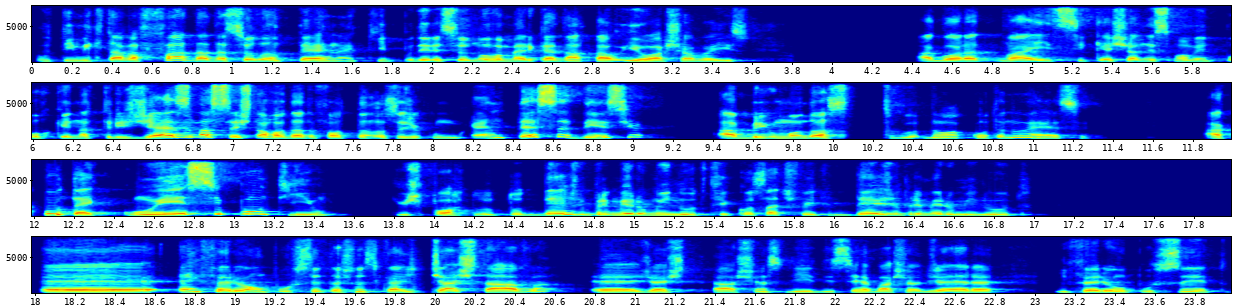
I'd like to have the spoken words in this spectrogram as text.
O time que estava fadado a seu lanterna, que poderia ser o novo América de Natal, e eu achava isso, agora vai se queixar nesse momento, porque na 36 rodada, faltando, ou seja, com antecedência, abriu mão da Não, a conta não é essa. A conta é com esse pontinho, que o esporte lutou desde o primeiro minuto, ficou satisfeito desde o primeiro minuto, é, é inferior a 1% a chance de cair. Já estava, é, já, a chance de, de, ser rebaixado já era inferior a 1%,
